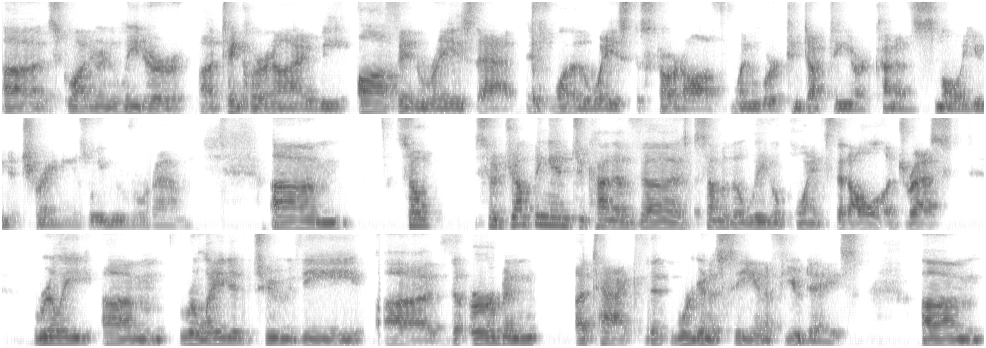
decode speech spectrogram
uh, squadron leader uh, Tinkler and I, we often raise that as one of the ways to start off when we're conducting our kind of small unit training as we move around. Um, so, so jumping into kind of uh, some of the legal points that I'll address, really um, related to the uh, the urban attack that we're going to see in a few days, um,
